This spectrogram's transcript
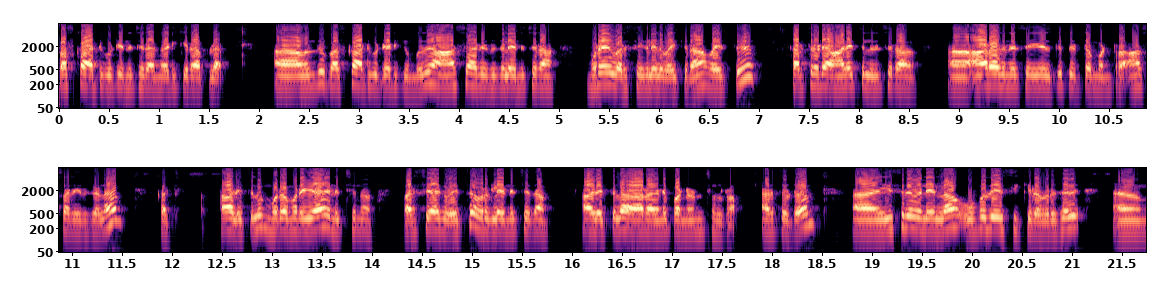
பஸ்கா ஆட்டுக்குட்டி என்ன செய்றாங்க? அடிக்கிறாப்புல. வந்து பஸ்கா ஆட்டுக்குட்டி அடிக்கும்போது ஆசார் இதுகளை என்ன செய்றான்? முறை வரிசைகளில் வைக்கிறான். வைத்து கர்த்தருடைய ஆலயத்தில் என்ன செய்றான்? ஆராதனை செய்யறதுக்கு திட்டம் பண்ற ஆசாரியர்களை கத் ஆலயத்துல முறைமுறையா என்ன செய்யணும்? வரிசையாக வைத்து அவர்களை என்ன செய்தான்? ஆலயத்துல ஆராதனை பண்ணணும்னு சொல்றான். அடுத்தோட ஆஹ் உபதேசிக்கிறவர்கள் ஆஹ்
